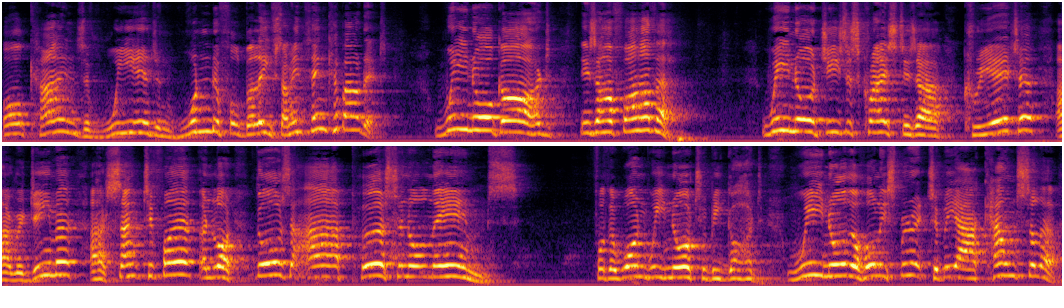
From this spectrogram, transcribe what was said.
all kinds of weird and wonderful beliefs. I mean, think about it. We know God is our Father. We know Jesus Christ is our Creator, our Redeemer, our Sanctifier, and Lord. Those are our personal names for the one we know to be God. We know the Holy Spirit to be our counselor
